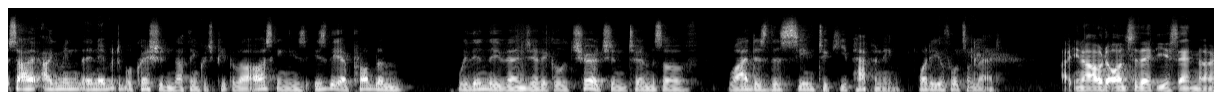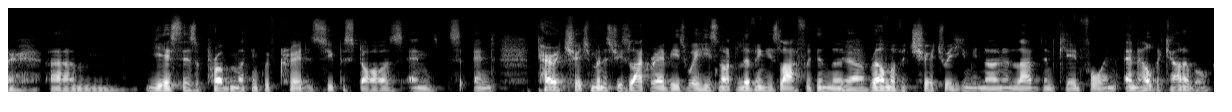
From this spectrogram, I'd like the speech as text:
so I, I mean, the inevitable question I think which people are asking is: Is there a problem within the evangelical church in terms of why does this seem to keep happening? What are your thoughts on that? Uh, you know, I would answer that yes and no. Um, yes, there's a problem. I think we've created superstars and and parachurch ministries like Ravi's where he's not living his life within the yeah. realm of a church where he can be known and loved and cared for and, and held accountable.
